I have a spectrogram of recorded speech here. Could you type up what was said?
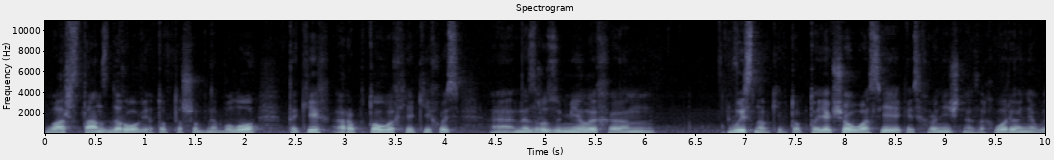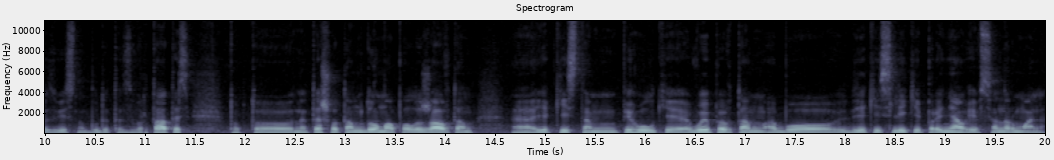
ваш стан здоров'я, тобто, щоб не було таких раптових якихось е, незрозумілих. Висновків. Тобто, якщо у вас є якесь хронічне захворювання, ви, звісно, будете звертатись. Тобто, не те, що там вдома полежав, там е, якісь там пігулки випив там, або якісь ліки прийняв, і все нормально.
